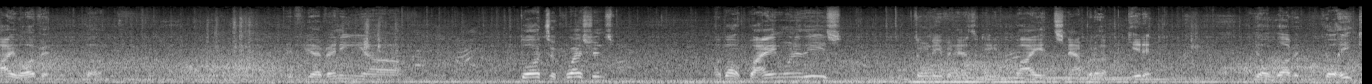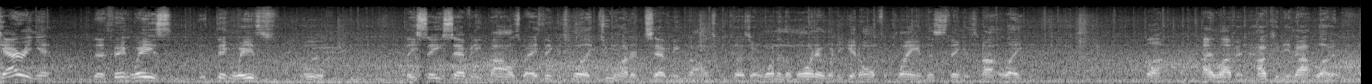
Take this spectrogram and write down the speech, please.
I love it. But if you have any uh, thoughts or questions about buying one of these, don't even hesitate. Buy it, snap it up, get it. You'll love it. You'll hate carrying it. The thing weighs, the thing weighs, oh, they say 70 pounds, but I think it's more like 270 pounds because at 1 in the morning when you get home from playing, this thing is not light. But I love it. How can you not love it?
